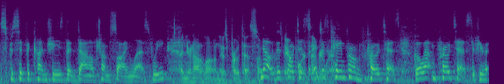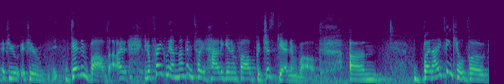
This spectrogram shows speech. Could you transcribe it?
specific countries that Donald Trump signed last week. And you're not alone. There's protests over No, there's protests. I everywhere. just came from a protest. Go out and protest. If you if you if you get involved, I, you know, frankly, I'm not going to tell you how to get involved, but just get involved. Um, but I think he'll vote.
